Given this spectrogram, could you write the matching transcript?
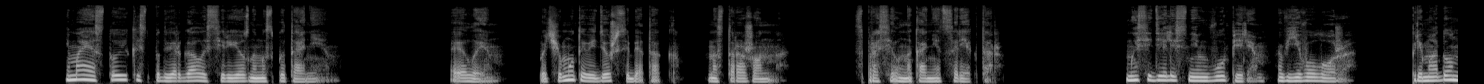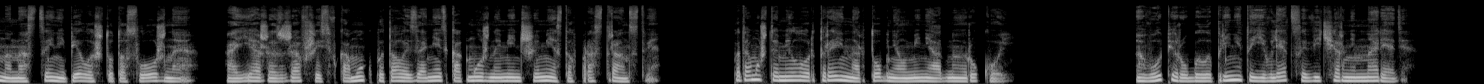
И моя стойкость подвергалась серьезным испытаниям. «Элэйн, почему ты ведешь себя так настороженно? спросил, наконец, ректор. Мы сидели с ним в опере, в его ложе. Примадонна на сцене пела что-то сложное, а я же, сжавшись в комок, пыталась занять как можно меньше места в пространстве, потому что милорд Рейнард обнял меня одной рукой. В оперу было принято являться в вечернем наряде.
